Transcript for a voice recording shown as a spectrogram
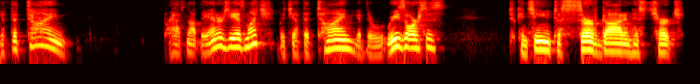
You have the time, perhaps not the energy as much, but you have the time, you have the resources to continue to serve God and his church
